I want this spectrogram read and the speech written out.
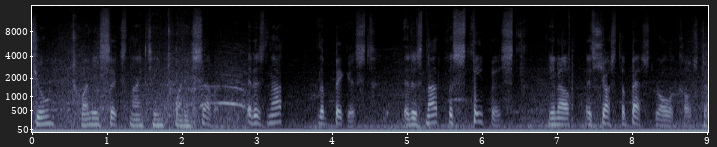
June 26, 1927. It is not the biggest, it is not the steepest, you know, it's just the best roller coaster.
